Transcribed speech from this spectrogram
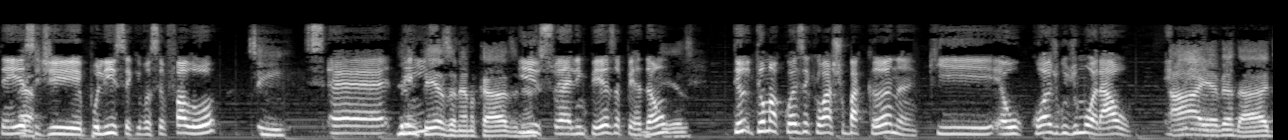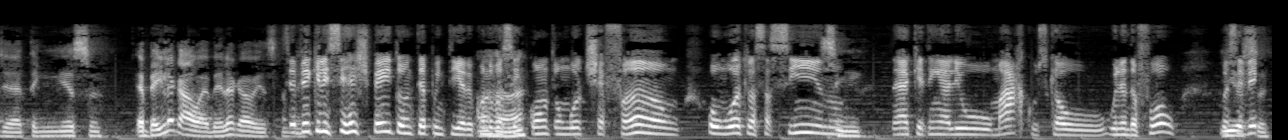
Tem esse é. de polícia que você falou, Sim. É, de limpeza, né, no caso. Né? Isso, é, limpeza, perdão. Limpeza. Tem, tem uma coisa que eu acho bacana, que é o código de moral. Ah, é verdade, é, tem isso. É bem legal, é bem legal isso. Também. Você vê que eles se respeitam o tempo inteiro. Quando você encontra um outro chefão, ou um outro assassino, Sim. né? Que tem ali o Marcos, que é o William Dafoe. Você isso. vê que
